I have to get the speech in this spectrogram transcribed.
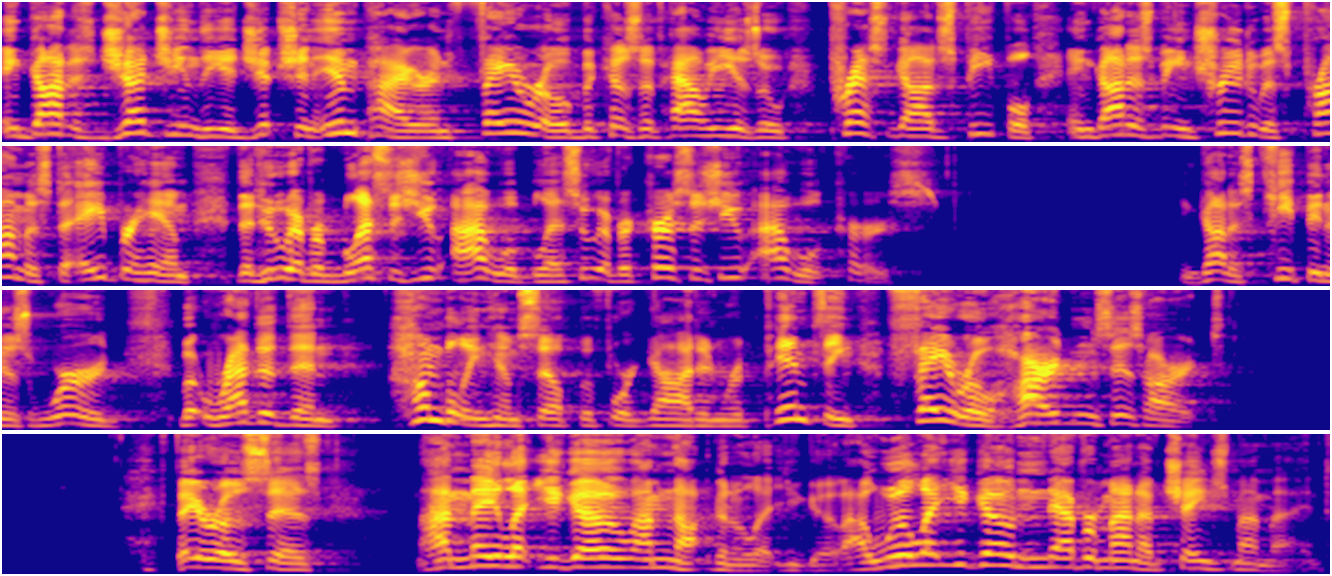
And God is judging the Egyptian empire and Pharaoh because of how he has oppressed God's people. And God is being true to his promise to Abraham that whoever blesses you, I will bless. Whoever curses you, I will curse. And God is keeping his word. But rather than humbling himself before God and repenting, Pharaoh hardens his heart. Pharaoh says, I may let you go, I'm not going to let you go. I will let you go, never mind, I've changed my mind.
